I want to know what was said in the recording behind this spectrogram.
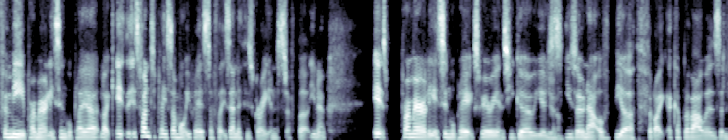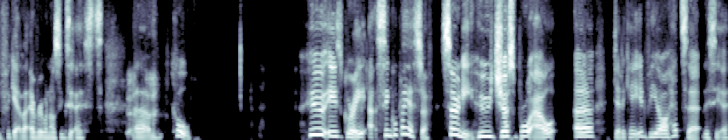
for me primarily single player. Like it, it's fun to play some multiplayer stuff, like Zenith is great and stuff, but you know, it's primarily a single player experience. You go, you Yeah. just you zone out of the earth for like a couple of hours and forget that everyone else exists. Um, cool. Who is great at single player stuff? Sony, who just brought out a dedicated VR headset this year.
